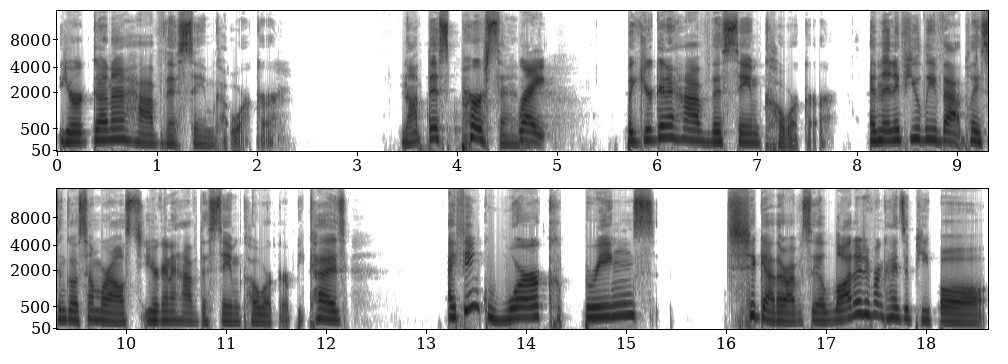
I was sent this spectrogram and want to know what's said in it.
you're gonna have this same coworker. Not this person. Right. But you're gonna have this same coworker. And then if you leave that place and go somewhere else, you're gonna have the same coworker because I think work brings together obviously a lot of different kinds of people.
